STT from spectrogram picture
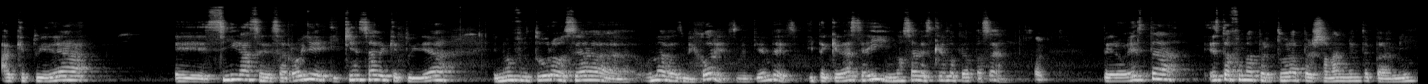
a que tu idea eh, siga, se desarrolle y quién sabe que tu idea en un futuro sea una de las mejores, ¿me entiendes? Y te quedaste ahí y no sabes qué es lo que va a pasar. Pero esta, esta fue una apertura personalmente para mí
